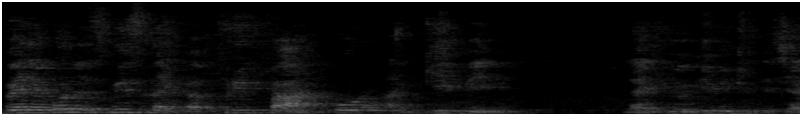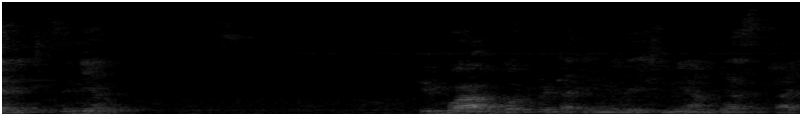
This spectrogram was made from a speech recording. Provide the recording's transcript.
Benevolence means like a free fund or a giving, like you're giving to the charities. Anyhow, people have got better English. Me, I'm just trying.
